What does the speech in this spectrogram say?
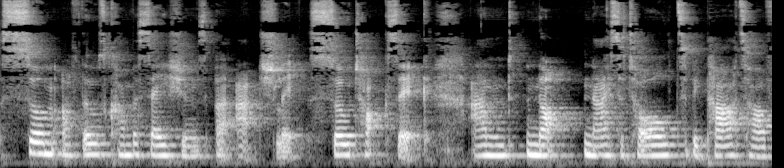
some of those conversations are actually so toxic and not nice at all to be part of.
